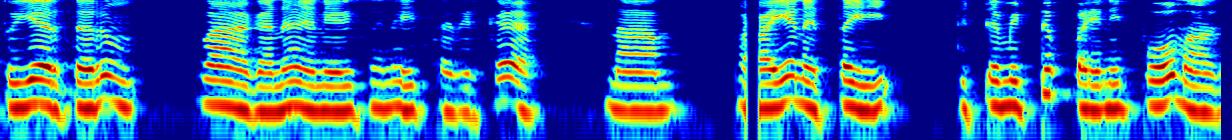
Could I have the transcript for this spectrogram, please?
துயர் தரும் வாகன நெரிசலைத் தவிர்க்க நாம் பயணத்தை திட்டமிட்டுப் பயணிப்போமாக.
